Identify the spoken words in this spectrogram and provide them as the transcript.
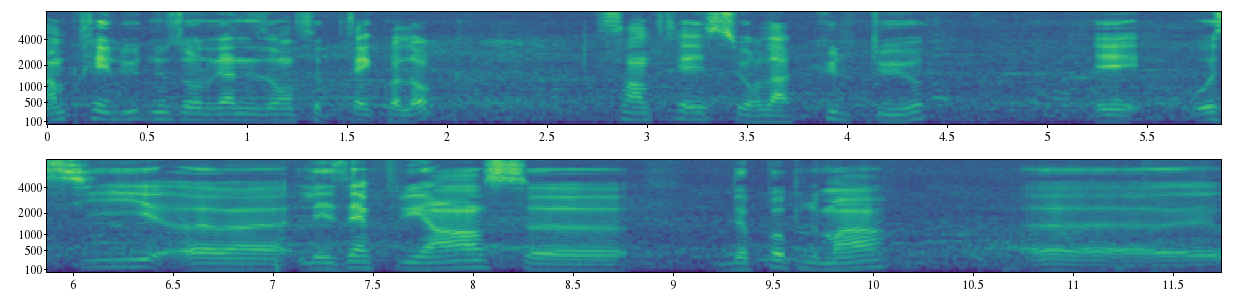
En prélude, nous organisons ce pré-colloque centré sur la culture et aussi euh, les influences euh, de peuplement euh,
